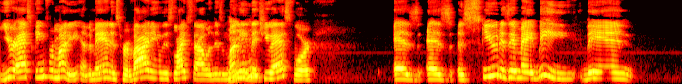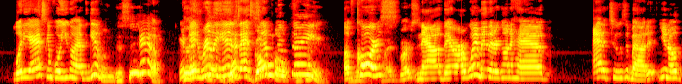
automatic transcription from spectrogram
you're asking for money and the man is providing this lifestyle and this money Mhm. that you asked for, as as as skewed as it may be, then what he asking for, you're gonna have to give him. that's it. Yeah. It really is That's that the simple. thing. Of course, now there are women that are gonna have attitudes about it. You know,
